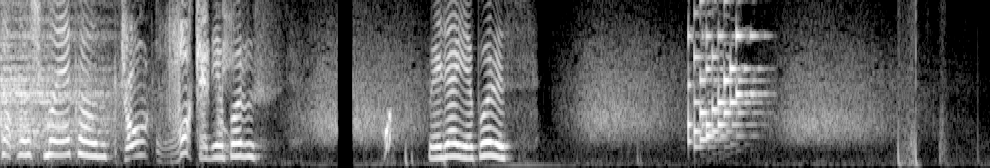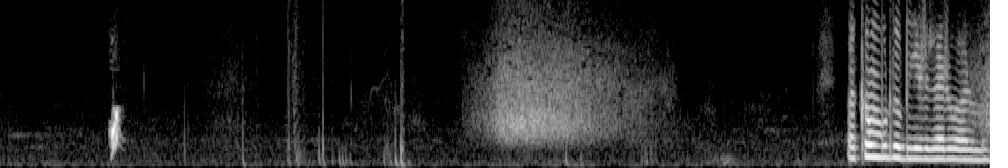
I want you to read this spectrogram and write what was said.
Hesaplaşmaya kaldık. Don't look at Hadi yaparız. Beyler yaparız. Bakın burada birileri var mı?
